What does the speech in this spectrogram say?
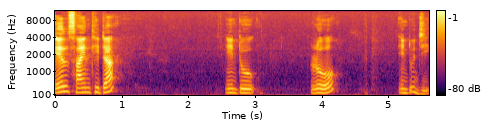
L sin theta into rho into g.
